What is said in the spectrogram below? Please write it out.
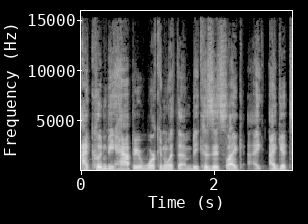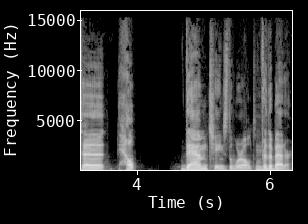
I couldn't be happier working with them because it's like I, I get to help them change the world for mm-hmm. the better.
